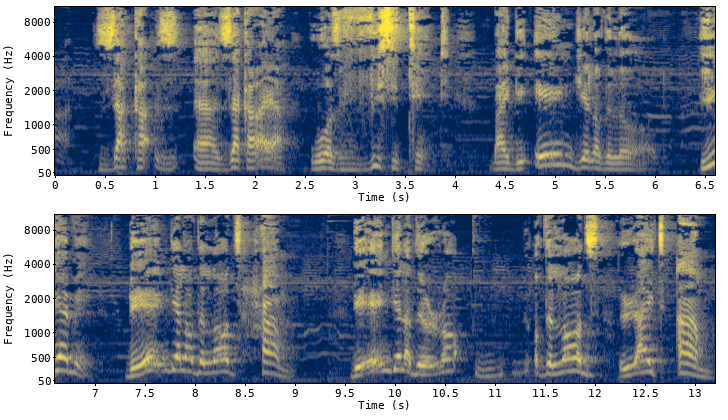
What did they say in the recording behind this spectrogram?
uh, Zachariah was visited by the angel of the Lord. hear me? The angel of the Lord's arm, the angel of the of the Lord's right arm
